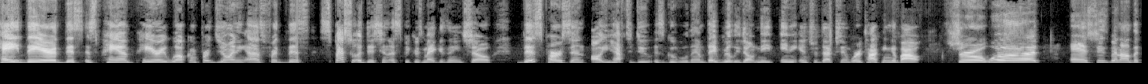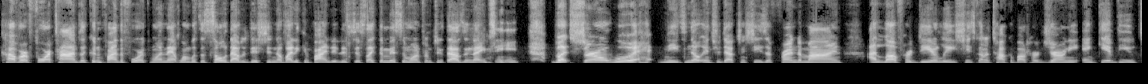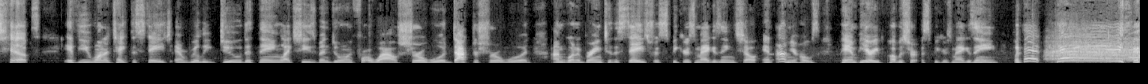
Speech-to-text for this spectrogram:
Hey there, this is Pam Perry. Welcome for joining us for this special edition of Speakers Magazine show. This person, all you have to do is Google them. They really don't need any introduction. We're talking about Cheryl Wood, and she's been on the cover four times. I couldn't find the fourth one. That one was a sold out edition. Nobody can find it. It's just like the missing one from 2019. But Cheryl Wood needs no introduction. She's a friend of mine. I love her dearly. She's going to talk about her journey and give you tips if you want to take the stage and really do the thing like she's been doing for a while. Cheryl Wood, Dr. Cheryl Wood, I'm going to bring to the stage for Speakers Magazine show. And I'm your host, Pam Perry, publisher of Speakers Magazine. With that, yay!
